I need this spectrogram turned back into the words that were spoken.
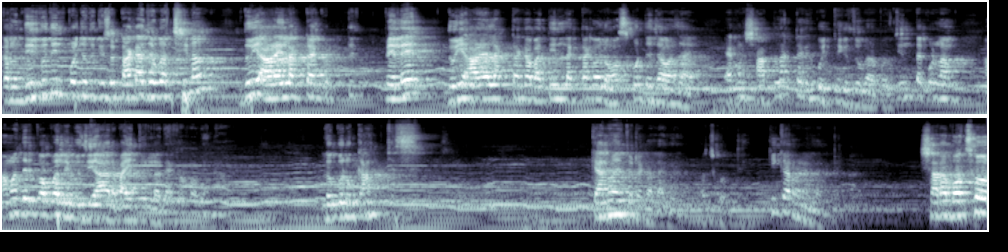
কারণ দীর্ঘদিন পর্যন্ত কিছু টাকা জোগাচ্ছিলাম, দুই আড়াই লাখ টাকা পেলে দুই আড়াই লাখ টাকা বা তিন লাখ টাকা লস করতে যাওয়া যায়। এখন সাত লাখ টাকা কই থেকে জোগাড় করব? চিন্তা করলাম, আমাদের কপালে বুঝি আর বাইতুল্লাহ দেখা হবে না। লোকগুলো কাঁদতেছে। কেন এত টাকা লাগে? হজ করতে। কি কারণে লাগবে? সারা বছর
